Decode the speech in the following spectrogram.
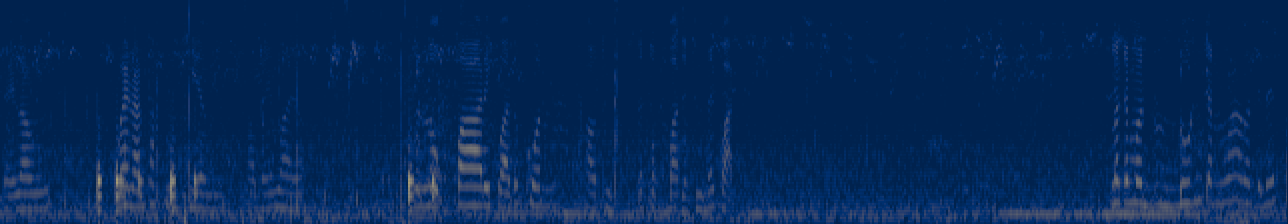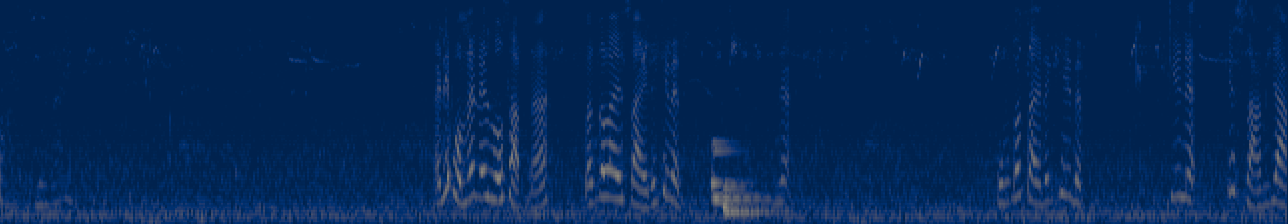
ไหนลองว่ายน้ำทักกุนเชียงเราไม่ว่ายแล้วจะหลกปลาดีกว่าทุกคน เอาถือจะตกปลาแต่ถือไม่กวาด เราจะมาลุ้นกันว่าเราจะได้ปลาสีอะไร อันนี้ผมเล่นในโทรศัพท์นะ มันก็เลยใส่ได้แค่แบบ เนี่ย ผมก็ใส่ได้แค่แบบแค่เนี่ยแค่สามอย่าง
